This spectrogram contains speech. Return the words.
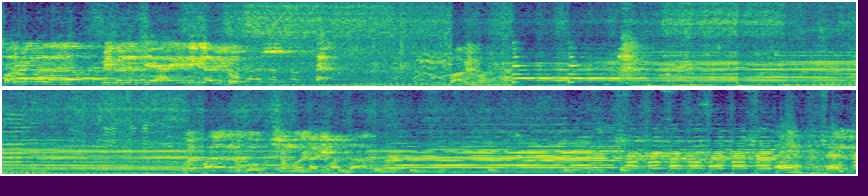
स्वामींवर गाणं मी गजरचे ह्या एंडिंगला घेतो स्वामींवर. मला नको शंभर गाडी म्हणता. हेल्प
